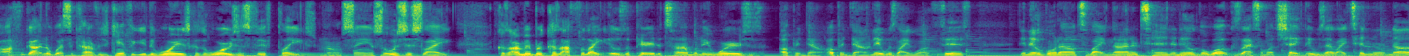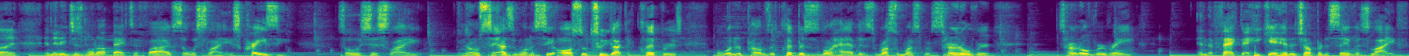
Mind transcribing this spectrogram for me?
I forgot in the Western Conference. You can't forget the Warriors because the Warriors is fifth place. You know what I'm saying? So it's just like, because I remember, because I feel like it was a period of time when the Warriors is up and down, up and down. They was like what fifth. Then they'll go down to like nine or ten, and they'll go up. Because last time I checked, they was at like ten or nine, and then they just went up back to five. So it's like it's crazy. So it's just like, you know what I'm saying? I just want to see. Also, too, you got the Clippers. But one of the problems the Clippers is going to have is Russell Westbrook's turnover, turnover rate, and the fact that he can't hit a jumper to save his life.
